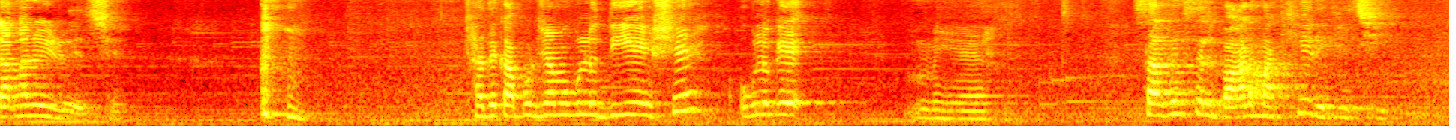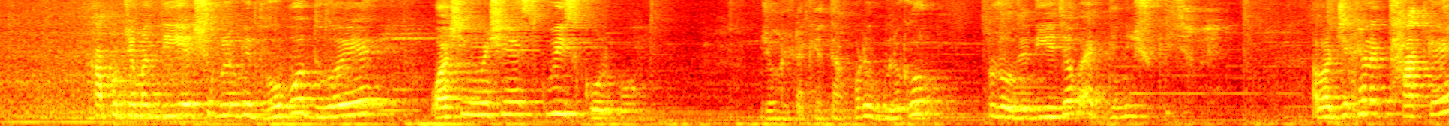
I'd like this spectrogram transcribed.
লাগানোই রয়েছে। ছাদে কাপড় জামাগুলো দিয়ে এসে ওগুলোকে সার্ফ এক্সেল বার মাখিয়ে রেখেছি। কাপড় জামা দিয়ে এসে ওগুলোকে ধোবো, ধুয়ে ওয়াশিং মেশিনে স্কুইজ করব। জলটাকে তারপরে ওগুলোকেও রোদে দিয়ে যাব একদিনই শুকিয়ে যাবে। আবার যেখানে থাকে,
